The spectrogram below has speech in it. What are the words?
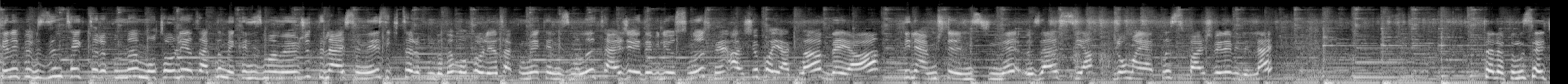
Kanepemizin tek tarafında motorlu yataklı mekanizma mevcut. Dilerseniz iki tarafında da motorlu yataklı mekanizmalı tercih edebiliyorsunuz. Ve ahşap ayakla veya dileyen müşterimiz için de özel siyah krom ayakla sipariş verebilirler. Tarafını seç.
